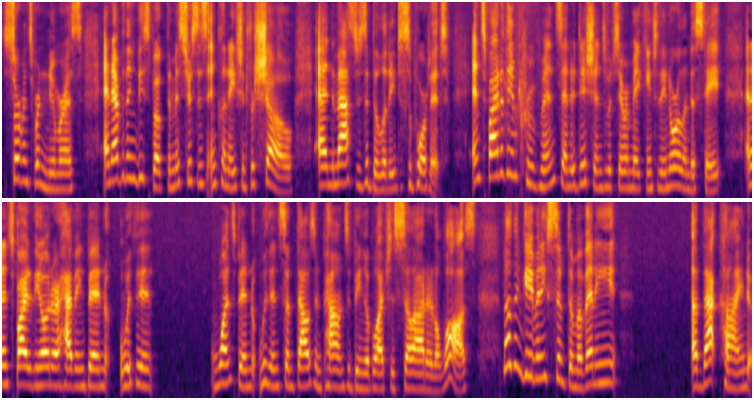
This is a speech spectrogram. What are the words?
servants were numerous, and everything bespoke the mistress's inclination for show, and the master's ability to support it. In spite of the improvements and additions which they were making to the Norland estate, and in spite of the owner having been within once been within some thousand pounds of being obliged to sell out at a loss, Nothing gave any symptom of any of that kind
